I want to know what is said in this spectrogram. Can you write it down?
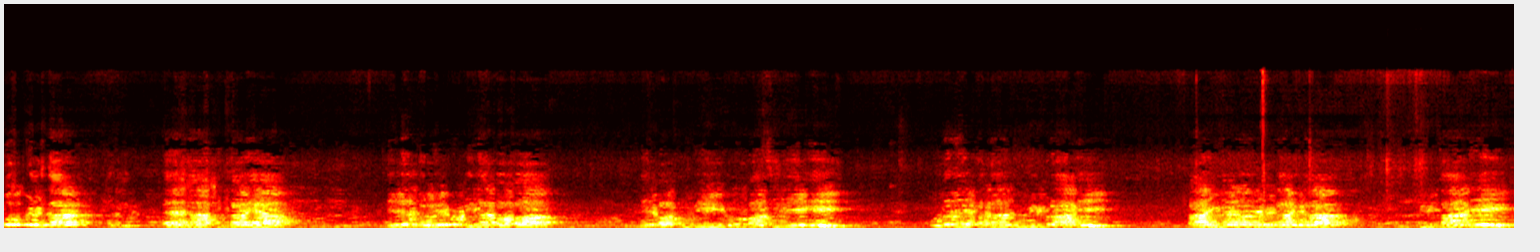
ਉਸ ਪਿੰਡ ਦਾ ਫੈਸਲਾ ਕੀਤਾ ਗਿਆ। ਜਿਹੜਾ ਦੋਲੇ ਭੱਟੀ ਦਾ ਬਾਬਾ ਤੇ ਬਾਪੂ ਜੀ ਉਹ ਫਾਂਸੀ ਦੇ ਕੇ ਉਹਨਾਂ ਨੇ ਖੱਲਾ ਚੂੜੀ ਭਰਾ ਕੇ ਸਾਰੀ ਮਹਿਲਾ ਦੇ ਵਿੱਚ ਲੱਗਦਾ ਵੀ ਤਾਂ ਕਿ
